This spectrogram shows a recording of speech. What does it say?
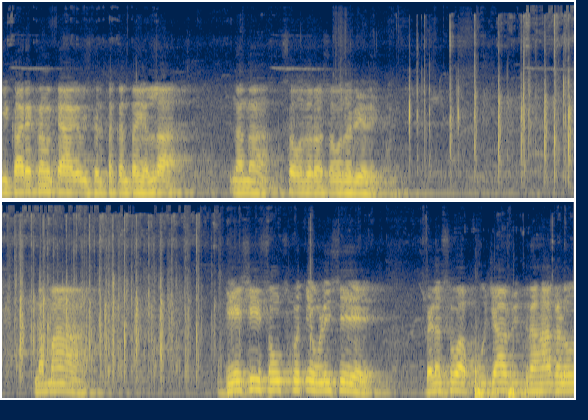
ಈ ಕಾರ್ಯಕ್ರಮಕ್ಕೆ ಆಗಮಿಸಿರ್ತಕ್ಕಂಥ ಎಲ್ಲ ನನ್ನ ಸಹೋದರ ಸಹೋದರಿಯರೇ. ನಮ್ಮ ದೇಶಿ ಸಂಸ್ಕೃತಿ ಉಳಿಸಿ ಬೆಳೆಸುವ ಪೂಜಾ ವಿಗ್ರಹಗಳು,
